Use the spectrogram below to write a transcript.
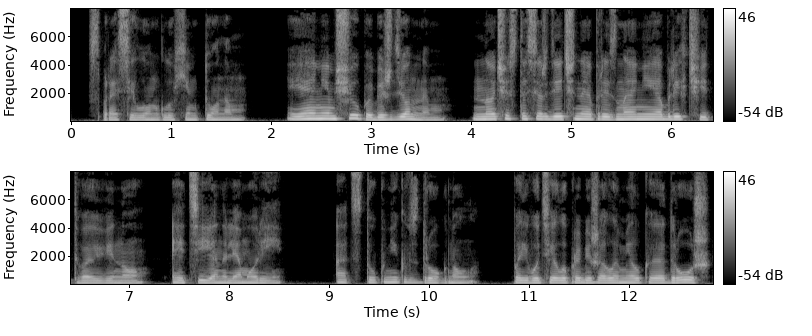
— спросил он глухим тоном. «Я не мщу побежденным, но чистосердечное признание облегчит твою вину, Этьен Лямори». Отступник вздрогнул. По его телу пробежала мелкая дрожь,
